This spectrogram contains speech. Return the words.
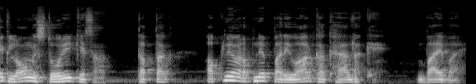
एक लॉन्ग स्टोरी के साथ। तब तक अपने और अपने परिवार का ख्याल रखें। बाय बाय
